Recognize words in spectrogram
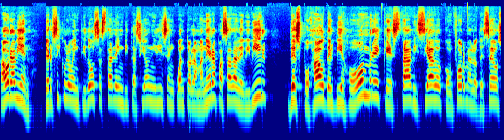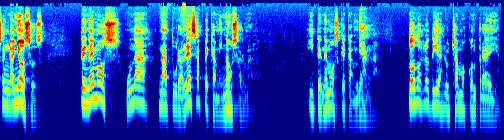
Ahora bien, versículo 22 está la invitación y dice, en cuanto a la manera pasada de vivir, despojado del viejo hombre que está viciado conforme a los deseos engañosos. Tenemos una naturaleza pecaminosa, hermano, y tenemos que cambiarla. Todos los días luchamos contra ella.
